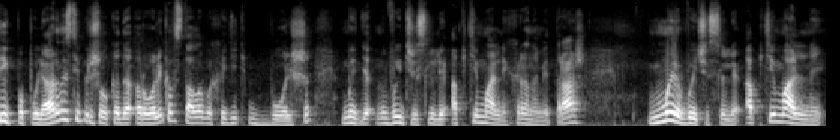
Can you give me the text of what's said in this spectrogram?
Пик популярности пришел, когда роликов стало выходить больше. Мы вычислили оптимальный хронометраж, мы вычислили оптимальный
